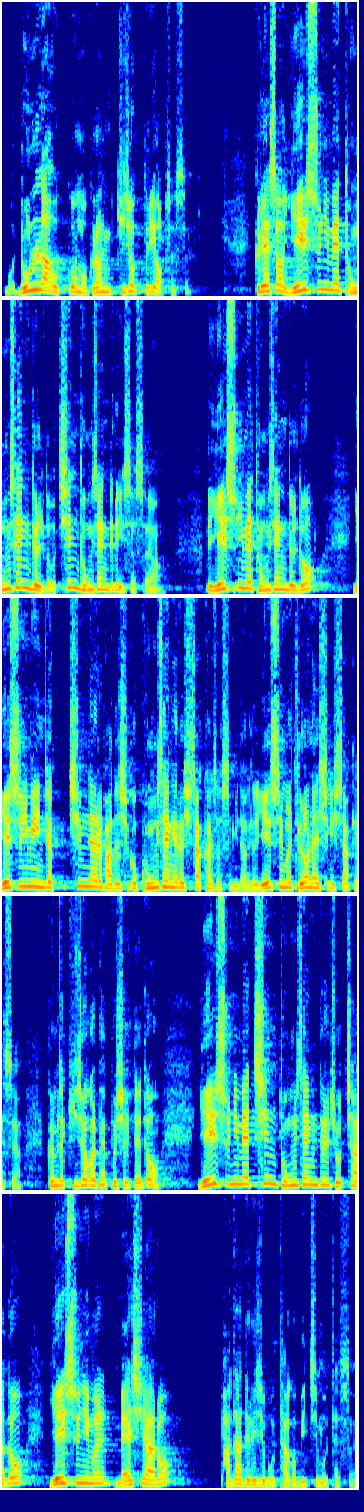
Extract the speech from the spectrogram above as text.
뭐 놀라웠고 뭐 그런 기적들이 없었어요. 그래서 예수님의 동생들도 친동생들이 있었어요. 근데 예수님의 동생들도 예수님이 이제 침례를 받으시고 공생애를 시작하셨습니다. 그래서 예수님을 드러내시기 시작했어요. 그러면서 기적을 베푸실 때도 예수님의 친동생들조차도 예수님을 메시아로 받아들이지 못하고 믿지 못했어요.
